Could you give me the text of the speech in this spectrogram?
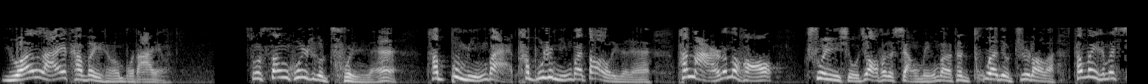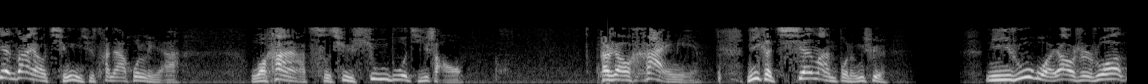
原来他为什么不答应？说桑坤是个蠢人，他不明白，他不是明白道理的人，他哪儿那么好？睡一宿觉他就想明白了，他突然就知道了，他为什么现在要请你去参加婚礼啊？我看啊，此去凶多吉少，他是要害你，你可千万不能去。你如果要是说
